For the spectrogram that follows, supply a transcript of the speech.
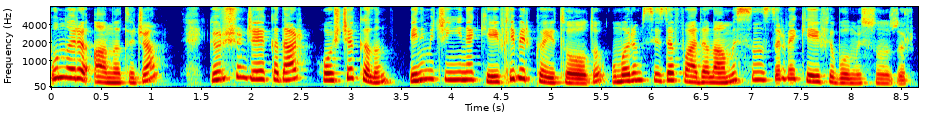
bunları anlatacağım. Görüşünceye kadar hoşça kalın. Benim için yine keyifli bir kayıt oldu. Umarım siz de faydalanmışsınızdır ve keyifli bulmuşsunuzdur.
